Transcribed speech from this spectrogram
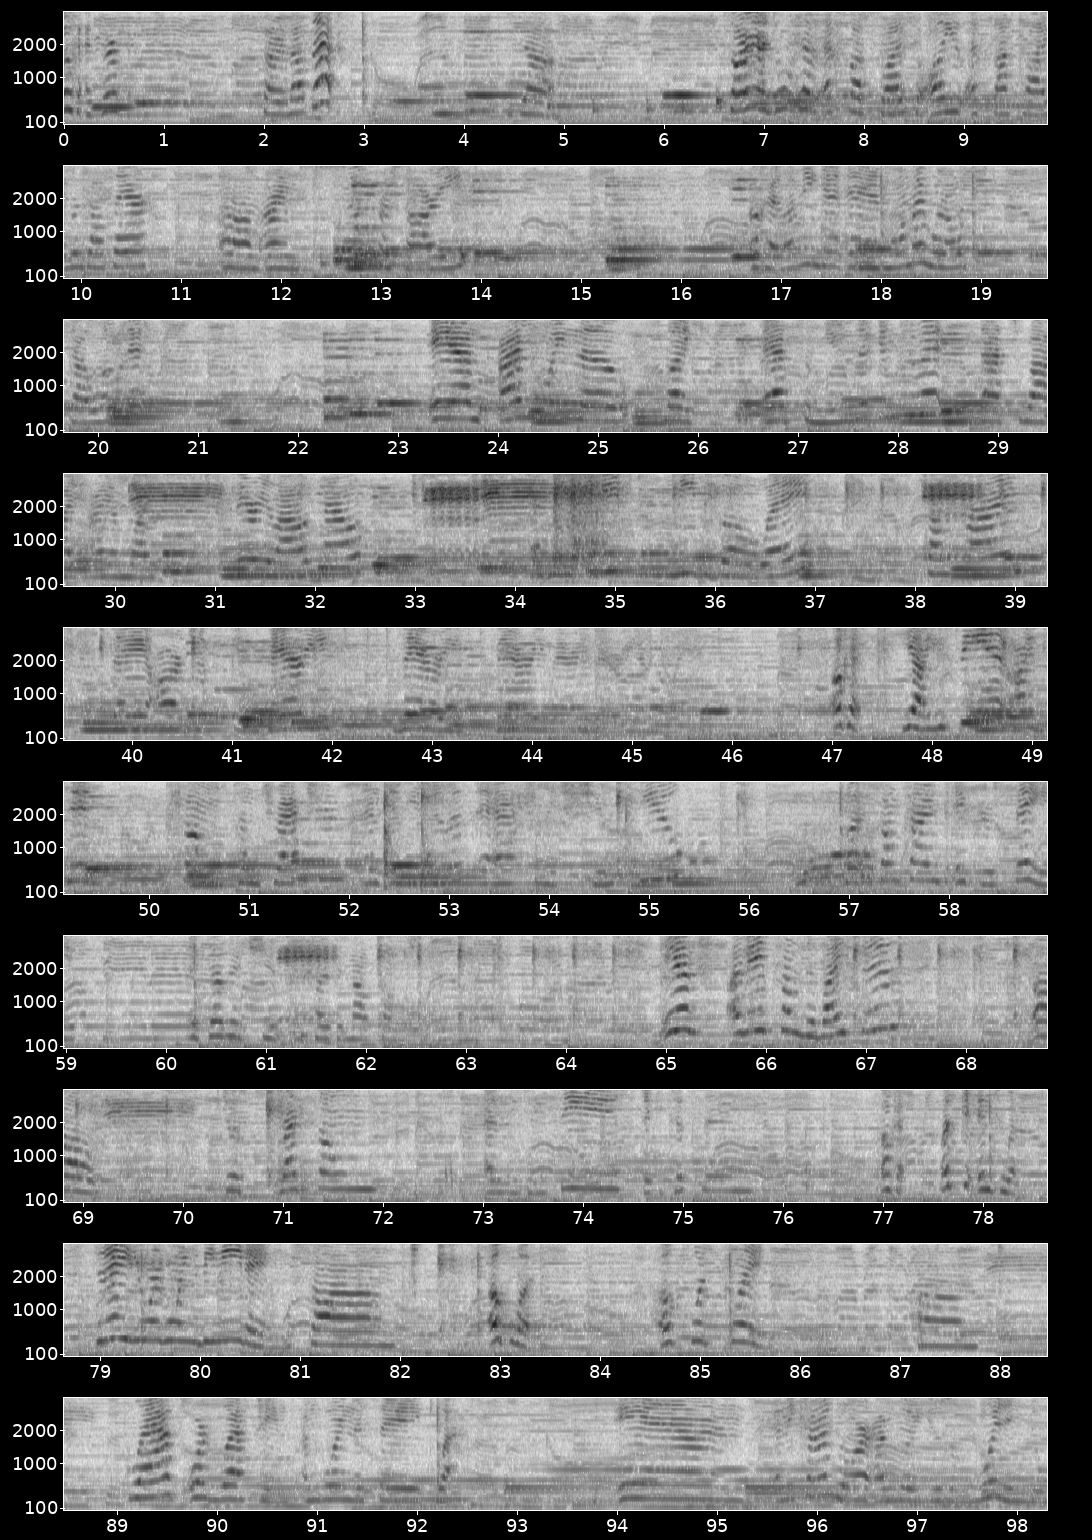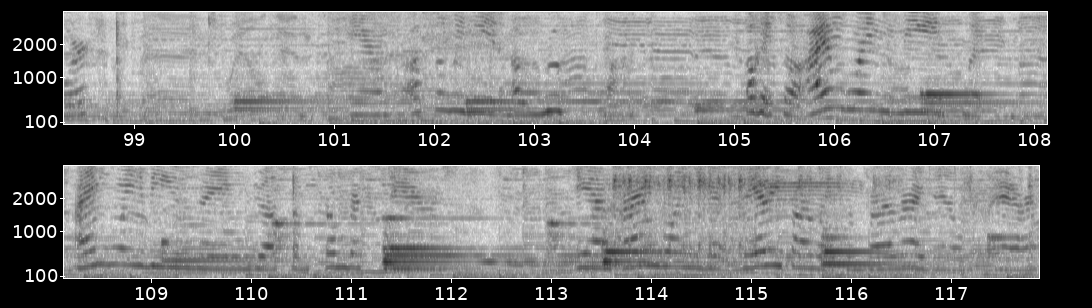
Okay, perfect. Sorry about that. So, sorry I don't have Xbox Live, so all you Xbox Livers out there, um, I'm super sorry. Okay, let me get in of my worlds. Gotta load it. And I'm going to, like, add some music into it. That's why I am like very loud now. Sometimes they are just very, very, very, very, very annoying. Okay, yeah, you see it. I did some contractions, and if you do this, it actually shoots you. But sometimes if you're safe, it doesn't shoot because it malfunctions. And I made some devices of just redstone, as you can see, sticky pistons. Okay, let's get into it. Today you are going to be needing some oak wood, oak wood planks, um, glass or glass panes. I'm going to say glass. And any kind of door, I'm going to use a wooden door. And also we need a roof block. Okay, so I am going to be, wait, I am going to be using just some stone brick stairs. And I'm going to get very far away from wherever I did over there.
